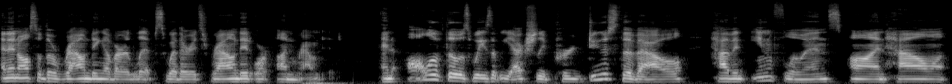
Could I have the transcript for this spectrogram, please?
and then also the rounding of our lips, whether it's rounded or unrounded. And all of those ways that we actually produce the vowel have an influence on how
